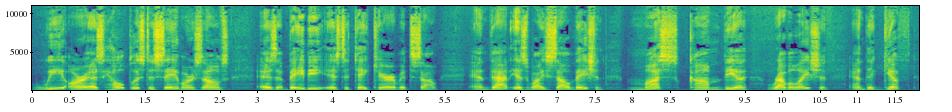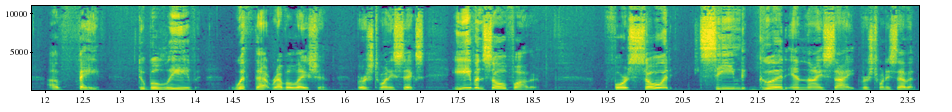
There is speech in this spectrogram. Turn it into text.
we are as helpless to save ourselves as a baby is to take care of itself. And that is why salvation must come via revelation and the gift of faith to believe with that revelation. Verse 26 Even so, Father, for so it seemed good in thy sight. Verse 27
